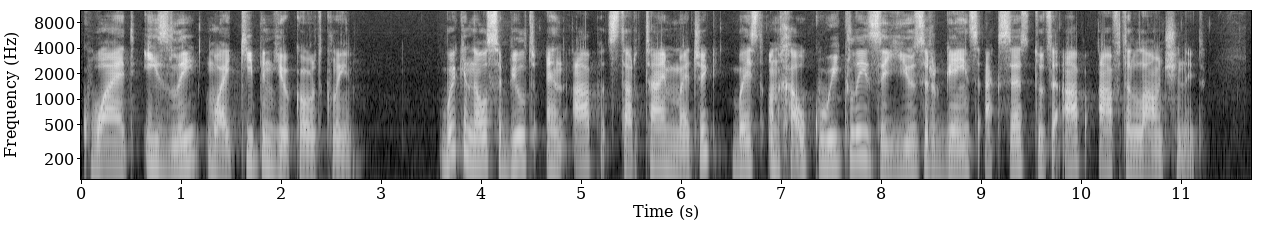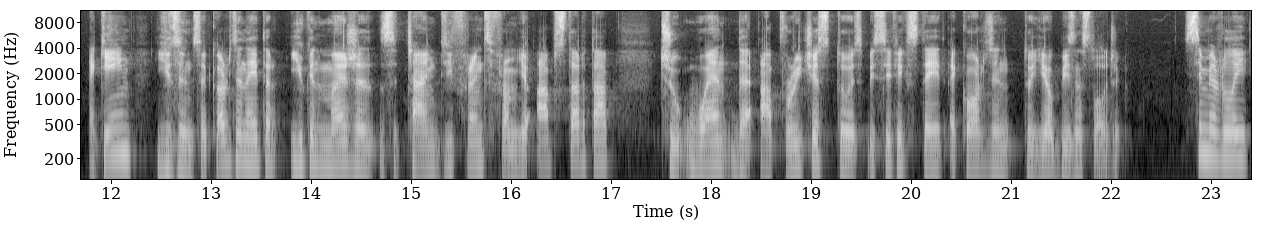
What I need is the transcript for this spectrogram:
quite easily while keeping your code clean. We can also build an app start time metric based on how quickly the user gains access to the app after launching it. Again, using the coordinator, you can measure the time difference from your app startup to when the app reaches to a specific state according to your business logic. Similarly,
